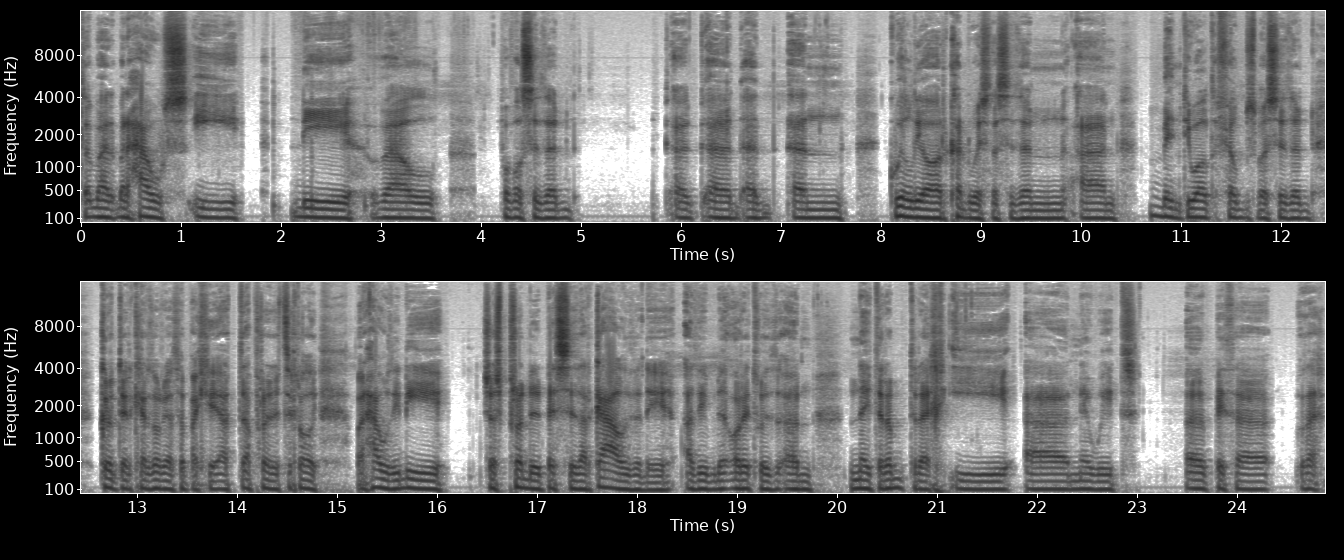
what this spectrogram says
mae'r ma, ma haws i ni fel pobl sydd yn yn, yn, yn, yn gwylio'r cynnwys na sydd yn, yn mynd i weld y ffilms yma sydd yn gryndau'r cerddoriaeth a falle a, a prynu'r technoleg Mae'n hawdd i ni just prynu beth sydd ar gael iddyn ni a ddim o redwydd yn neud yr ymdrech i uh, newid y uh, bethau uh,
